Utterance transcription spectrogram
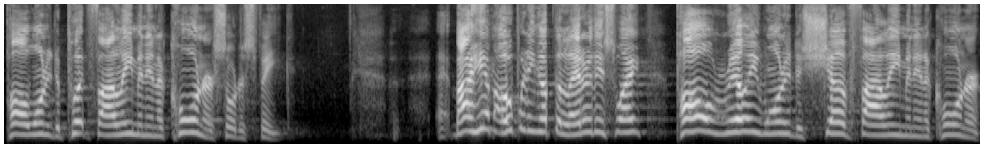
Paul wanted to put Philemon in a corner, so to speak. By him opening up the letter this way, Paul really wanted to shove Philemon in a corner,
